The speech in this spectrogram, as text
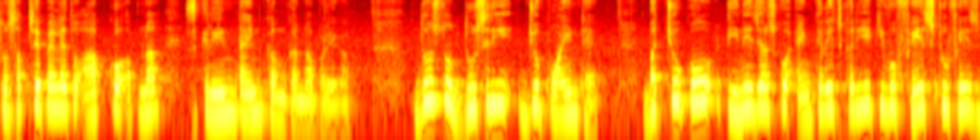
तो सबसे पहले तो आपको अपना स्क्रीन टाइम कम करना पड़ेगा। दोस्तों, दूसरी जो पॉइंट है बच्चों को टीनेजर्स को एंकरेज करिए कि वो फेस टू फेस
